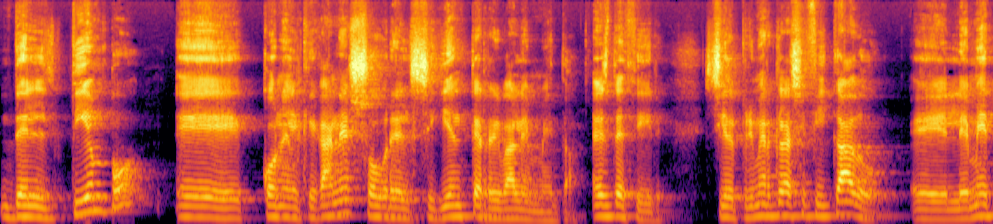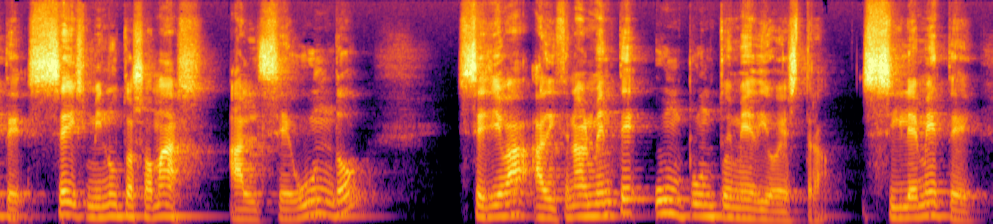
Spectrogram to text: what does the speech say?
del tiempo eh, con el que gane sobre el siguiente rival en meta. Es decir, si el primer clasificado eh, le mete 6 minutos o más al segundo, se lleva adicionalmente un punto y medio extra. Si le mete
